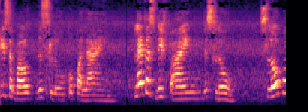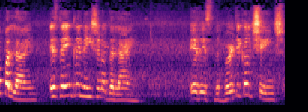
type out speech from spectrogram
is about the slope of a line. Let us define the slope. Slope of a line is the inclination of the line. It is the vertical change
